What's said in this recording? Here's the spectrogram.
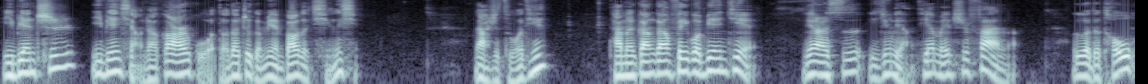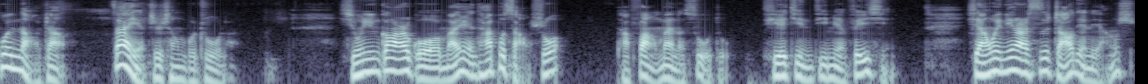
一边吃一边想着高尔果得到这个面包的情形。那是昨天，他们刚刚飞过边界，尼尔斯已经两天没吃饭了，饿得头昏脑胀，再也支撑不住了。雄鹰高尔果埋怨他不早说，他放慢了速度，贴近地面飞行，想为尼尔斯找点粮食。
